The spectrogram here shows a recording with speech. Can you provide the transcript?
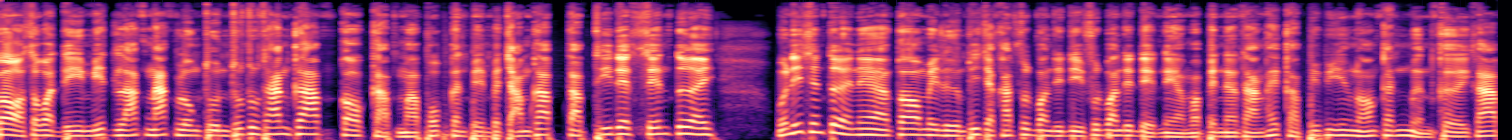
ก็สวัสดีมิตรรักนักลงทุนทุกๆท่านครับ ก็กลับมาพบกันเป็นประจำครับ กับทีเด็ดเซนเตยวันนี้เซนเตยเนี่ยก็ไม่ลืมที่จะคัดฟุตบอลดีๆฟุตบอลเด็ดๆเนี่ยมาเป็นแนวทางให้กับพี่ๆน้องๆกันเหมือนเคยครับ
